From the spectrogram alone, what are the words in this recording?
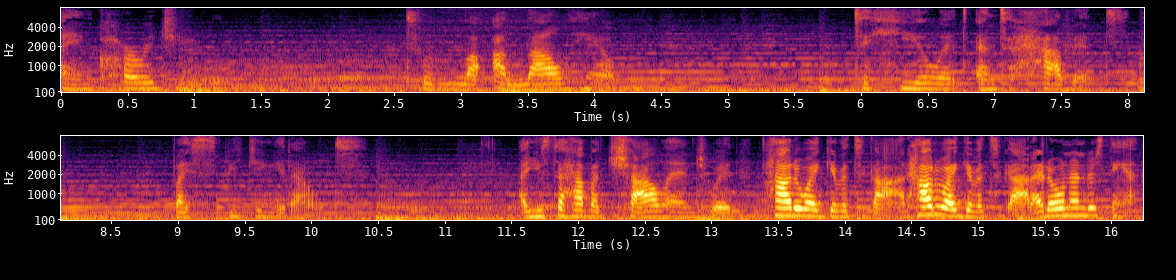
I encourage you to allow Him to heal it and to have it by speaking it out. I used to have a challenge with how do I give it to God? How do I give it to God? I don't understand.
